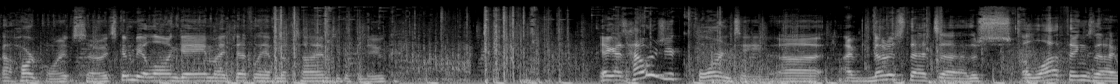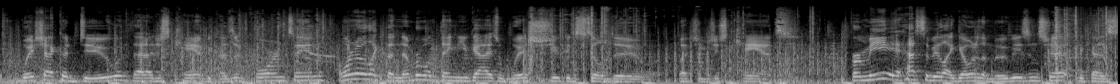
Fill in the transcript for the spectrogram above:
Got hard point, so it's gonna be a long game. I definitely have enough time to get the nuke. Yeah, guys, how is your quarantine? Uh, I've noticed that uh, there's a lot of things that I wish I could do that I just can't because of quarantine. I want to know, like, the number one thing you guys wish you could still do, but you just can't. For me, it has to be, like, going to the movies and shit, because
